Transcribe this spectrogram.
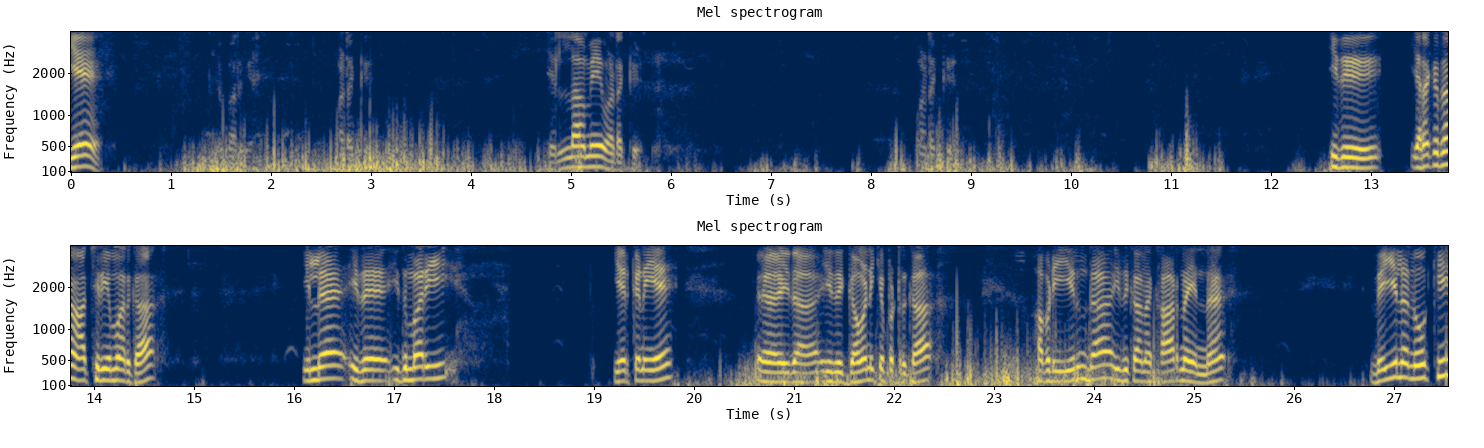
ஏன்? பாருங்கள் வடக்கு. எல்லாமே வடக்கு. வடக்கு. இது எனக்கு தான் ஆச்சரியமாக இருக்கா இல்லை இது இது மாதிரி ஏற்கனவே இதை இது கவனிக்கப்பட்டிருக்கா? அப்படி இருந்தால் இதுக்கான காரணம் என்ன? வெயிலை நோக்கி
